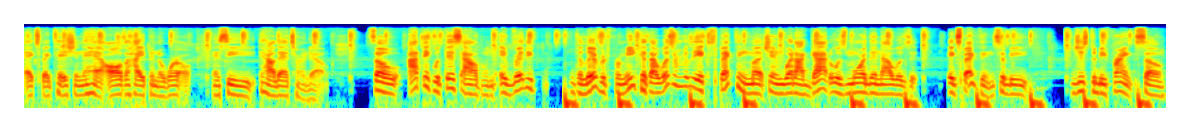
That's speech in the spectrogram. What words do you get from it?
expectation. They had all the hype in the world and see how that turned out. So I think with this album, it really delivered for me because I wasn't really expecting much, and what I got was more than I was expecting to be, just to be frank. So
